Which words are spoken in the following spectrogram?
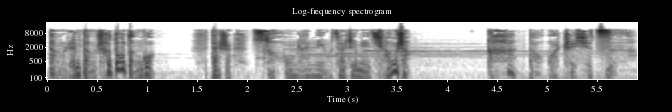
等人等车都等过，但是从来没有在这面墙上看到过这些字啊！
